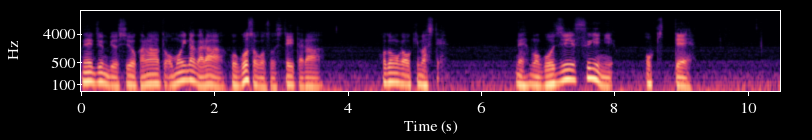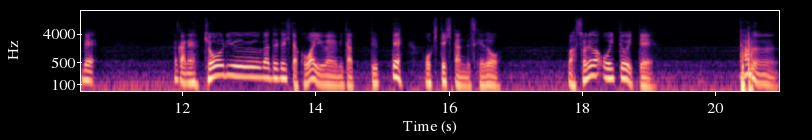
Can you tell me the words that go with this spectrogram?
ね、準備をしようかなと思いながら、こうごそごそしていたら、子供が起きまして、ね、もう5時過ぎに起きて、で、なんかね、恐竜が出てきた怖い夢を見たって言って起きてきたんですけど、まあそれは置いておいて、多分、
